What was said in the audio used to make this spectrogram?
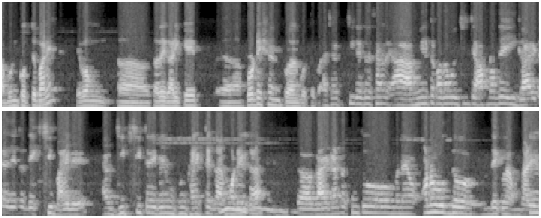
আবরণ করতে পারে এবং আহ, তাদের গাড়িকে প্রোটেকশন প্রদান করতে পারে। আচ্ছা ঠিক আছে স্যার। আমি একটা কথা বলছি যে আপনাদের এই গাড়িটা যেটা দেখছি বাইরে জিপসি টাইপের মতন খানিকটা মডেলটা গাড়িটা তো কিন্তু মানে অনবদ্য দেখলাম গাড়ির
